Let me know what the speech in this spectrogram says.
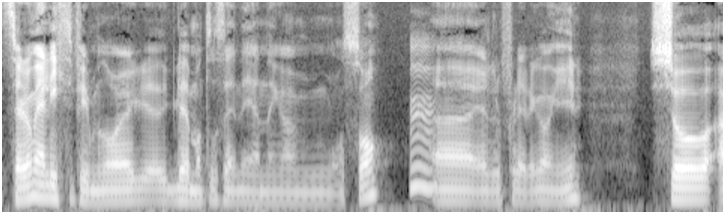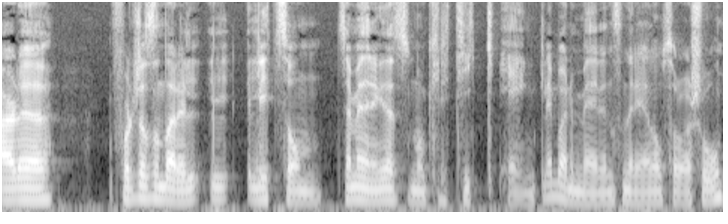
selv om jeg likte filmen og jeg gleder meg til å se den igjen en gang også, Mm. uh, eller flere ganger, så er det fortsatt sånn der, litt sånn Så jeg mener ikke dette som noen kritikk, egentlig, bare mer en sånn ren observasjon.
